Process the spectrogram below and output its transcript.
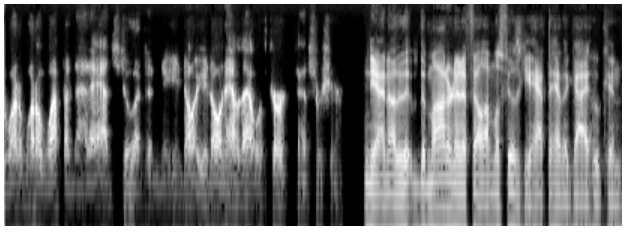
What what a weapon that adds to it, and you know you don't have that with Kirk. That's for sure. Yeah, no, the, the modern NFL almost feels like you have to have a guy who can,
